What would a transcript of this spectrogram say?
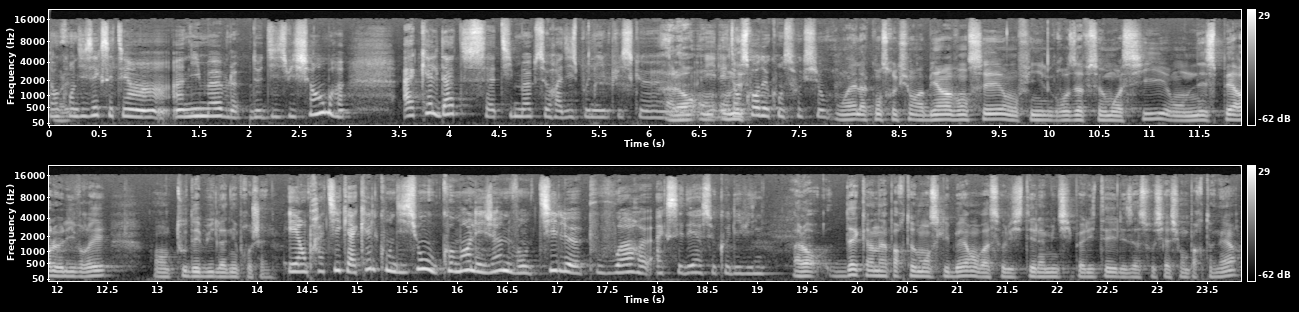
Donc on disait que c'était un, immeuble de 18 chambres. À quelle date cet immeuble sera disponible puisque Alors, il est en cours de construction? Oui, la construction a bien avancé. On finit le gros œuvre ce mois-ci. On espère le livrer en tout début de l'année prochaine. Et en pratique, à quelles conditions ou comment les jeunes vont-ils pouvoir accéder à ce co-living? Alors, dès qu'un appartement se libère, on va solliciter la municipalité et les associations partenaires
